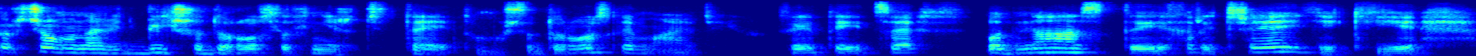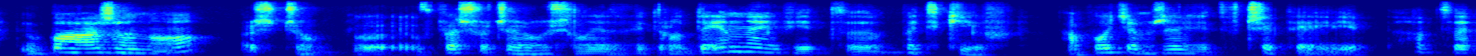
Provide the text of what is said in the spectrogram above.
причому навіть більше дорослих, ніж дітей, тому що дорослі мають їх вчити, і це одна з тих речей, які бажано, щоб е, в першу чергу йшли від родини, від е, батьків, а потім вже від вчителів. Це,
